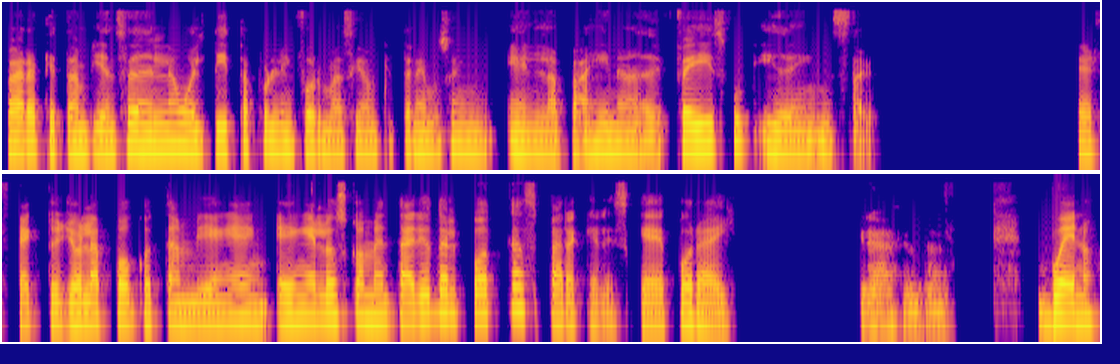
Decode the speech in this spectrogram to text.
para que también se den la vueltita por la información que tenemos en, en la página de Facebook y de Instagram. Perfecto, yo la pongo también en, en los comentarios del podcast para que les quede por ahí. Gracias. Bueno,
